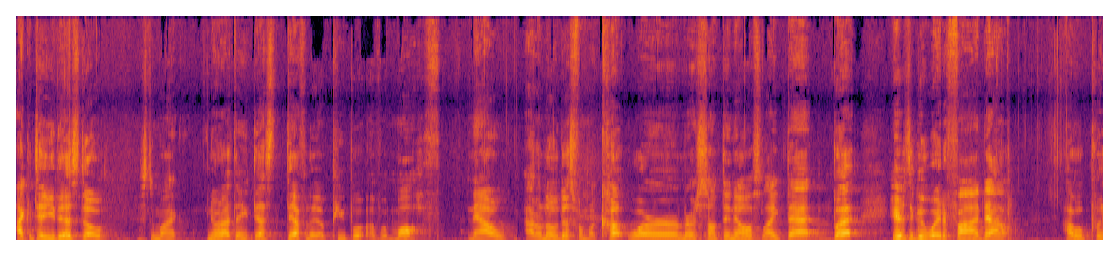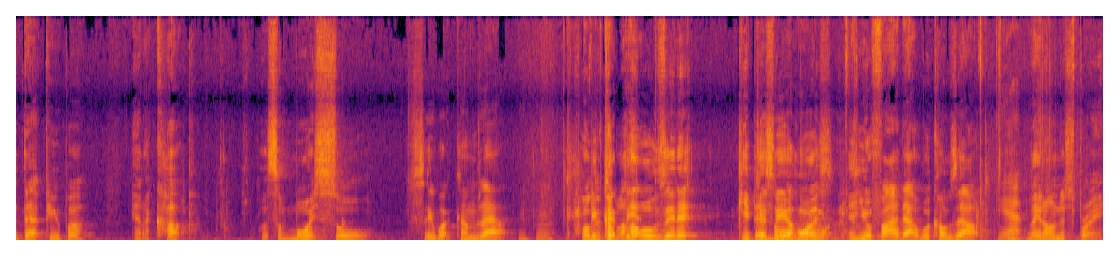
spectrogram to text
I can tell you this though, Mr. Mike. You know what I think? That's definitely a pupa of a moth. Now, I don't know if that's from a cutworm or something else like that, but here's a good way to find out. I will put that pupa in a cup with some moist soil. See what comes out. Poke It a could couple of be a- holes in it, keep that could be a soil moist, and you'll find out what comes out Yeah. later on in the spring.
